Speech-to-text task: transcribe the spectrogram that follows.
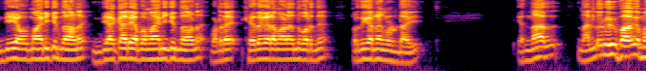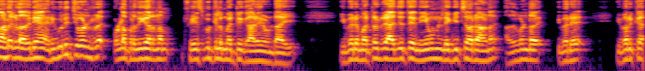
ഇന്ത്യയെ അപമാനിക്കുന്നതാണ് ഇന്ത്യക്കാരെ അപമാനിക്കുന്നതാണ് വളരെ ഖേദകരമാണെന്ന് പറഞ്ഞ് പ്രതികരണങ്ങളുണ്ടായി. എന്നാൽ നല്ലൊരു വിഭാഗം ആളുകൾ അതിനെ അനുകൂലിച്ചുകൊണ്ട് ഉള്ള പ്രതികരണം ഫേസ്ബുക്കിലും മറ്റും കാണുകയുണ്ടായി. ഇവർ മറ്റൊരു രാജ്യത്തെ നിയമം ലംഘിച്ചവരാണ്. അതുകൊണ്ട് ഇവരെ ഇവർക്ക്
